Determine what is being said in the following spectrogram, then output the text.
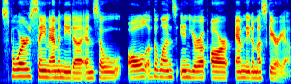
spores, same Amanita. And so, all of the ones in Europe are Amanita muscaria.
